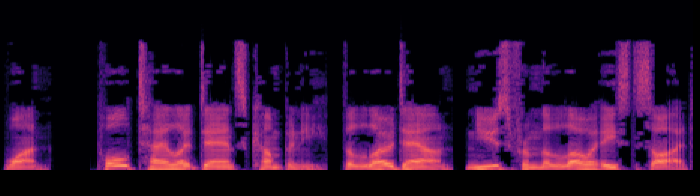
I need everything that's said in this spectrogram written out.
1. Paul Taylor Dance Company, The Lowdown, News from the Lower East Side.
